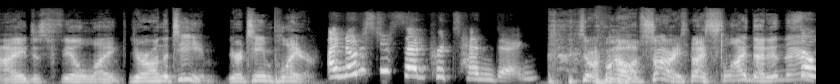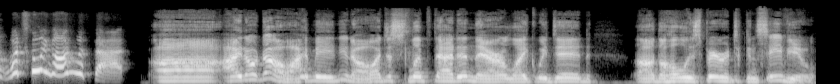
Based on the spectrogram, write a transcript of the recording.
I just feel like you're on the team. You're a team player. I noticed you said pretending. Oh, I'm sorry. Did I slide that in there? So what's going on with that? Uh, I don't know. I mean, you know, I just slipped that in there like we did uh, the Holy Spirit to conceive you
